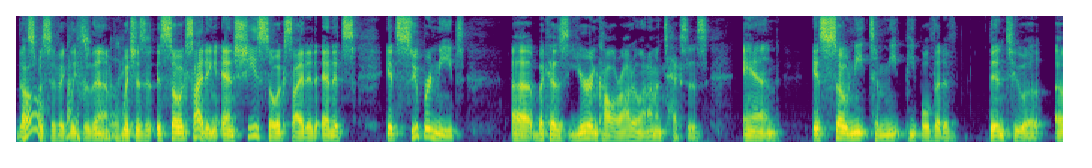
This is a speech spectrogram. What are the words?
that's oh, specifically nice. for them, really? which is is so exciting. And she's so excited, and it's it's super neat uh, because you're in Colorado and I'm in Texas, and it's so neat to meet people that have been to a, a,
